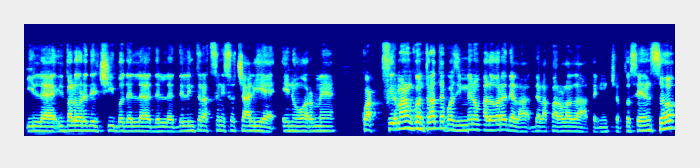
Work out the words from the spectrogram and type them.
il, il valore del cibo, del, del, delle interazioni sociali è enorme. Qua, firmare un contratto ha quasi meno valore della, della, parola data in un certo senso,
